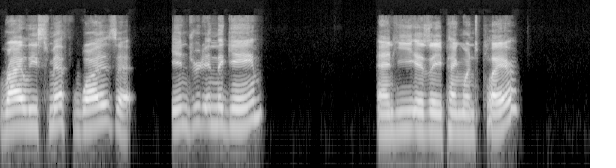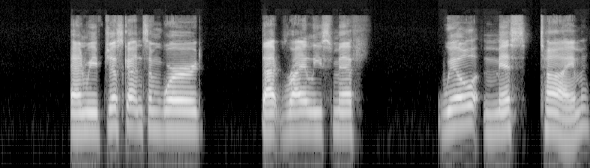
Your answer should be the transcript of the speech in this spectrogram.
Reilly Smith was uh, injured in the game, and he is a Penguins player. And we've just gotten some word that Reilly Smith will miss time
